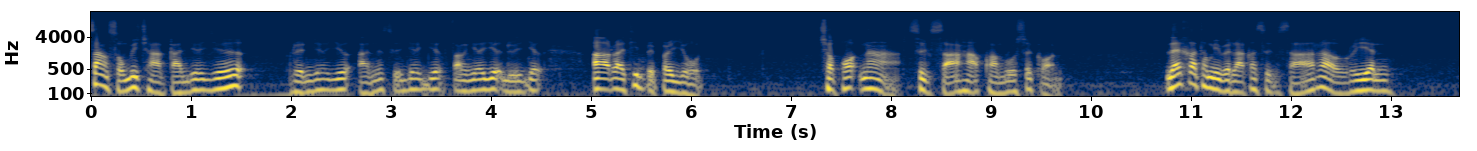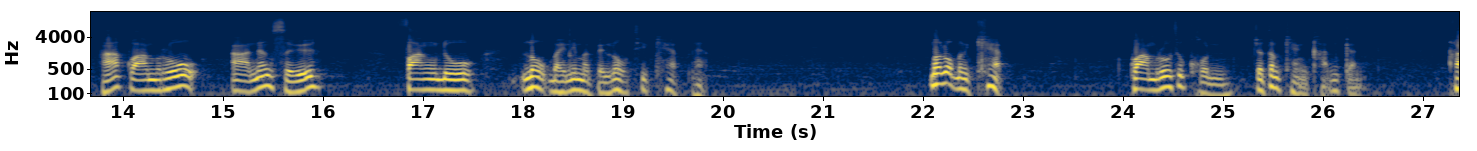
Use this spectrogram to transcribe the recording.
สร้างสมวิชาการเยอะๆเรียนเยอะๆอ่านหนังสือเยอะๆฟังเยอะๆดูเยอะอะไรที่เป็นประโยชน์ เฉพาะหน้าศึกษาหาความรู้ซะก่อน และก็ถ้ามีเวลาก็ศึกษาเราเรียน หาความรู้อ่านหนังสือ ฟังดู โลกใบนี้มันเป็นโลกที่แคบแล้ว เมื่อโลกมันแคบ ความรู้ทุกคนจะต้องแข่งขันกัน ใคร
